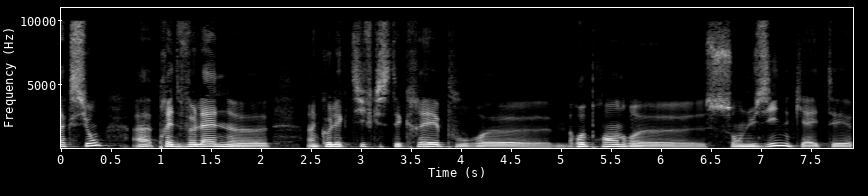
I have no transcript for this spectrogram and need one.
actions. Près de Velaine, un collectif qui s'était créé pour reprendre son usine, qui a été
